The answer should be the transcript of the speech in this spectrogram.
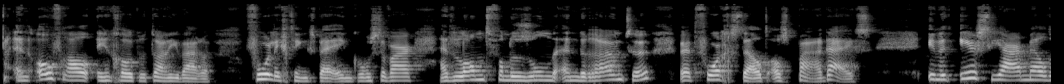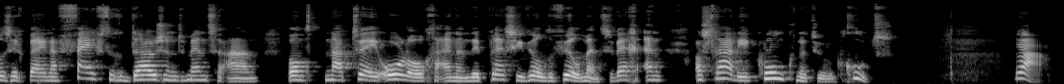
En overal in Groot-Brittannië waren voorlichtingsbijeenkomsten waar het land van de zon en de ruimte werd voorgesteld als paradijs. In het eerste jaar meldden zich bijna 50.000 mensen aan, want na twee oorlogen en een depressie wilden veel mensen weg en Australië klonk natuurlijk goed. Ja,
